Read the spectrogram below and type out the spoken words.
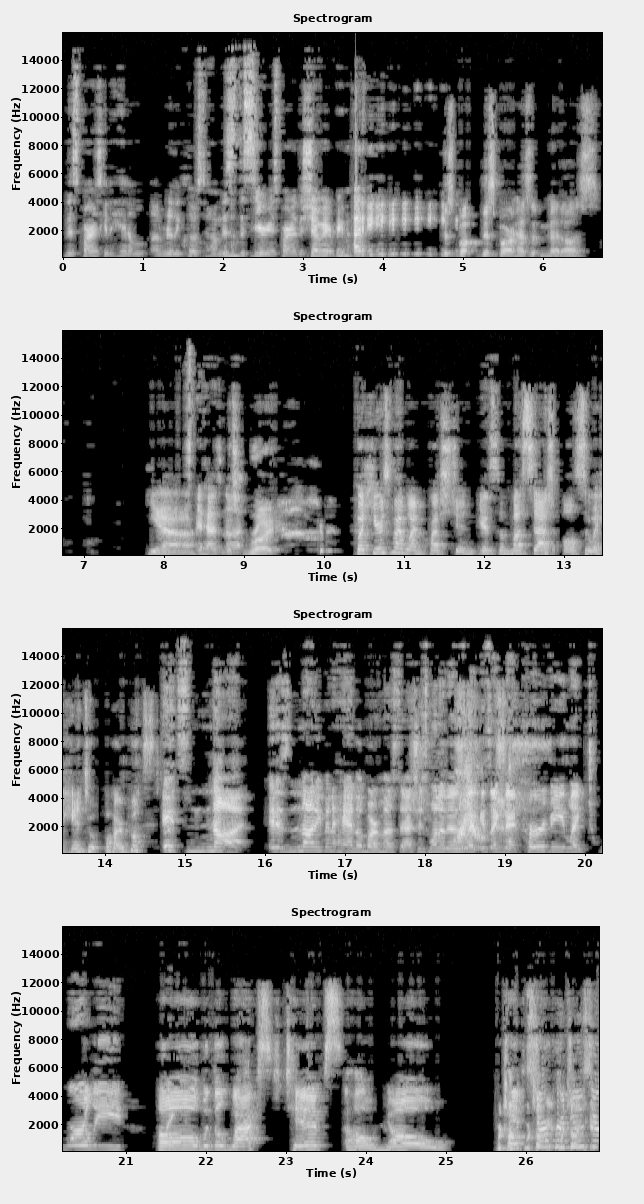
This bar is going to hit a, a really close to home. This is the serious part of the show, everybody. This bar, this bar hasn't met us. Yeah. it has not. That's right. But here's my one question. Yes. Is the mustache also a handlebar mustache? It's not. It is not even a handlebar mustache. It's one of those like it's like that curvy, like twirly. Like, oh, with the waxed tips. Oh no. We're talking. We're Hipster talking. We're talking producers?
